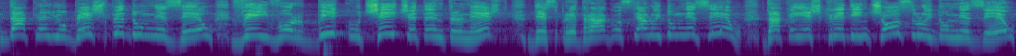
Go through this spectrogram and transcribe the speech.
Dacă îl iubești pe Dumnezeu, vei vorbi cu cei ce te întâlnești despre dragostea lui Dumnezeu. Dacă ești credincios lui Dumnezeu,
